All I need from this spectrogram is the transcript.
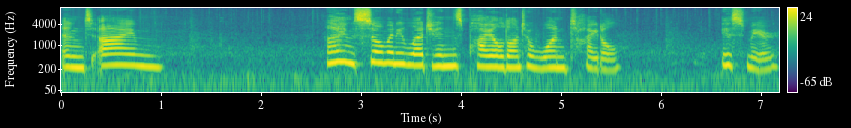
And I'm... I'm so many legends piled onto one title. Ysmir.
